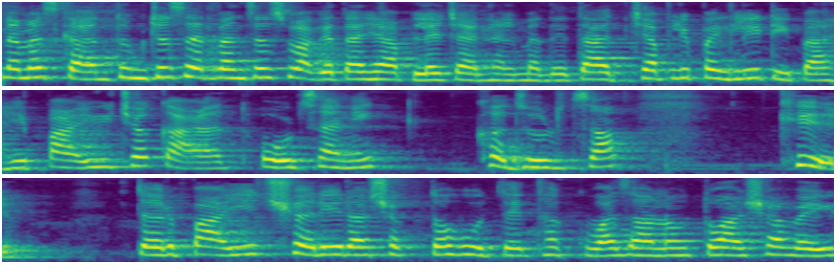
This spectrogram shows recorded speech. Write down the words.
नमस्कार तुमच्या सर्वांचं स्वागत आहे आपल्या चॅनलमध्ये. तर आजची आपली पहिली टीप आहे पाळीच्या काळात ओट्स आणि खजूरचा खीर. तर पाळीत शरीर अशक्त होते थकवा जाणवतो अशा वेळी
